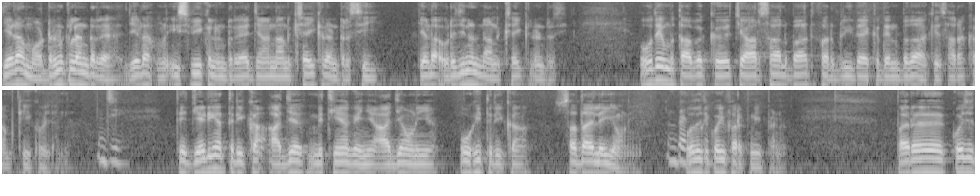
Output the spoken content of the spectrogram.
ਜਿਹੜਾ ਮਾਡਰਨ ਕੈਲੰਡਰ ਹੈ ਜਿਹੜਾ ਹੁਣ ਈਸਵੀ ਕੈਲੰਡਰ ਹੈ ਜਾਂ ਨਾਨਕਸ਼ਾਹੀ ਕੈਲੰਡਰ ਸੀ ਜਿਹੜਾ origignal ਨਾਨਕਸ਼ਾਹੀ ਕੈਲੰਡਰ ਸੀ ਉਹਦੇ ਮੁਤਾਬਕ 4 ਸਾਲ ਬਾਅਦ ਫਰਵਰੀ ਦਾ ਇੱਕ ਦਿਨ ਵਧਾ ਕੇ ਸਾਰਾ ਕੰਮ ਠੀਕ ਹੋ ਜਾਂਦਾ। ਜੀ। ਤੇ ਜਿਹੜੀਆਂ ਤਰੀਕਾਂ ਅੱਜ ਮਿਥੀਆਂ ਗਈਆਂ ਅੱਜ ਆਉਣੀਆਂ ਉਹੀ ਤਰੀਕਾਂ ਸਦਾ ਲਈ ਆਉਣੀਆਂ। ਉਹਦੇ 'ਚ ਕੋਈ ਫ਼ਰਕ ਨਹੀਂ ਪੈਣਾ। ਪਰ ਕੁਝ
